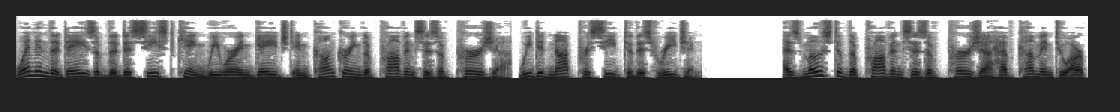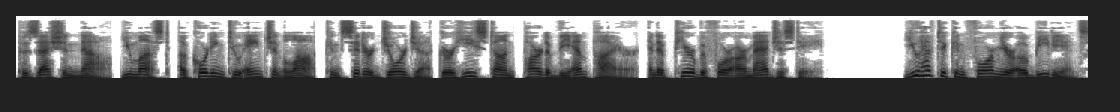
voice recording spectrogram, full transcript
When in the days of the deceased king we were engaged in conquering the provinces of Persia, we did not proceed to this region. As most of the provinces of Persia have come into our possession now, you must, according to ancient law, consider Georgia part of the empire, and appear before our majesty. You have to conform your obedience,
